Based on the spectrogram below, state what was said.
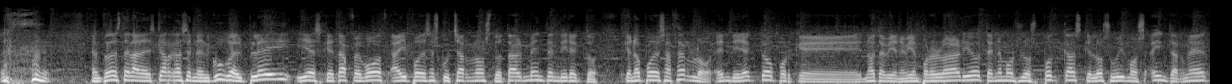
Entonces te la descargas en el Google Play y es Getafe Voz, ahí puedes escucharnos totalmente en directo. Que no puedes hacerlo en directo porque no te viene bien por el horario, tenemos los podcasts que los subimos a internet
